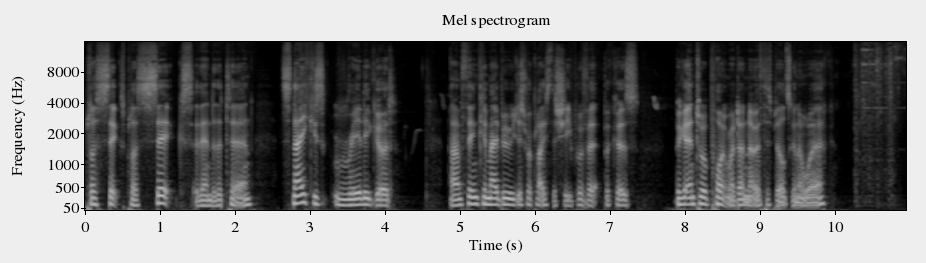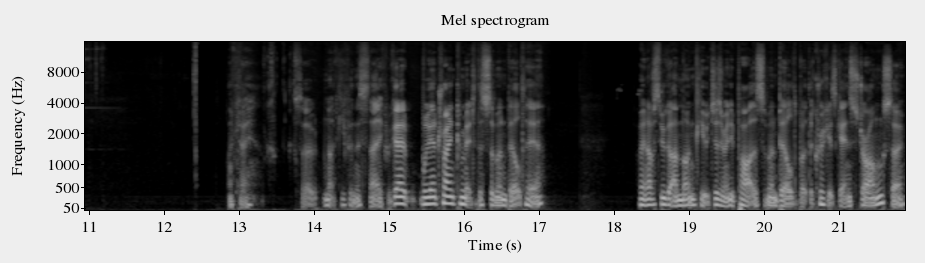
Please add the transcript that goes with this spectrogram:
plus six plus six at the end of the turn. Snake is really good. And I'm thinking maybe we just replace the sheep with it because we're getting to a point where I don't know if this build's going to work. Okay, so not keeping the snake. We're gonna we're gonna try and commit to the summon build here. I mean, obviously we've got a monkey, which isn't really part of the summon build, but the cricket's getting strong, so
